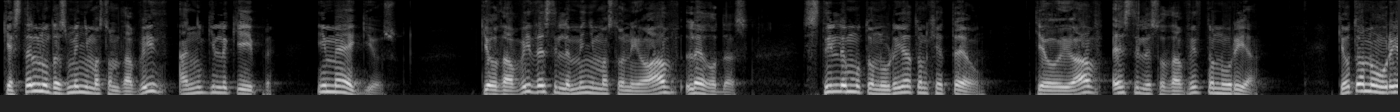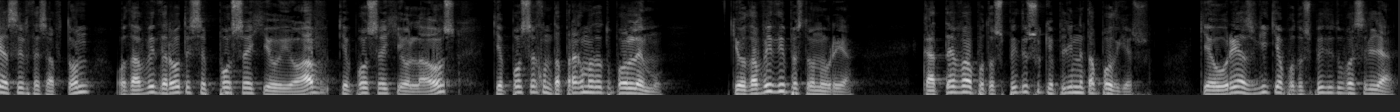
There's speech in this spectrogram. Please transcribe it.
Και στέλνοντας μήνυμα στον Δαβίδ, ανήγγειλε και είπε: Είμαι έγκυος. Και ο Δαβίδ έστειλε μήνυμα στον Ιωάβ, λέγοντας: Στείλε μου τον Ουρία τον Χεταίο. Και ο Ιωάβ έστειλε στον Δαβίδ τον Ουρία. Και όταν ο Ουρίας ήρθε σε αυτόν, ο Δαβίδ ρώτησε πώς έχει ο Ιωάβ και πώς έχει ο λαός και πώς έχουν τα πράγματα του πολέμου. Και ο Δαβίδ είπε στον Ουρία «Κατέβα από το σπίτι σου και πλύνε τα πόδια σου». Και ο Ουρίας βγήκε από το σπίτι του βασιλιά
